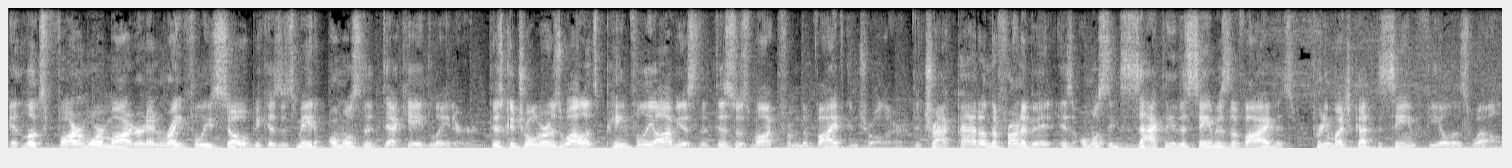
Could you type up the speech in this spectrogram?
It looks far more modern and rightfully so because it's made almost a decade later. This controller as well, it's painfully obvious that this was mocked from the Vive controller. The trackpad on the front of it is almost exactly the same as the Vive, it's pretty much got the same feel as well.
